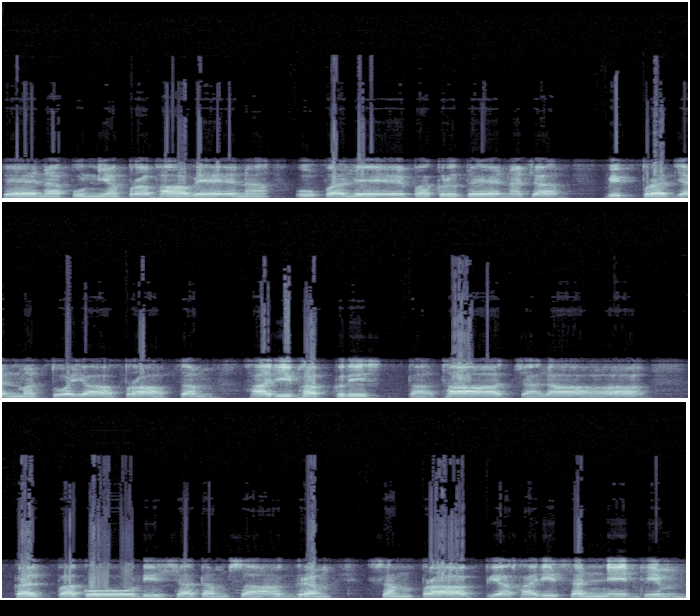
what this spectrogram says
तेन पुण्यप्रभावेन उपलेपकृतेन च विप्रजन्मत्वया प्राप्तं हरिभक्तिस्तथा चला। कल्पकोटिशतं साग्रं सम्प्राप्य हरिसन्निधिं।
